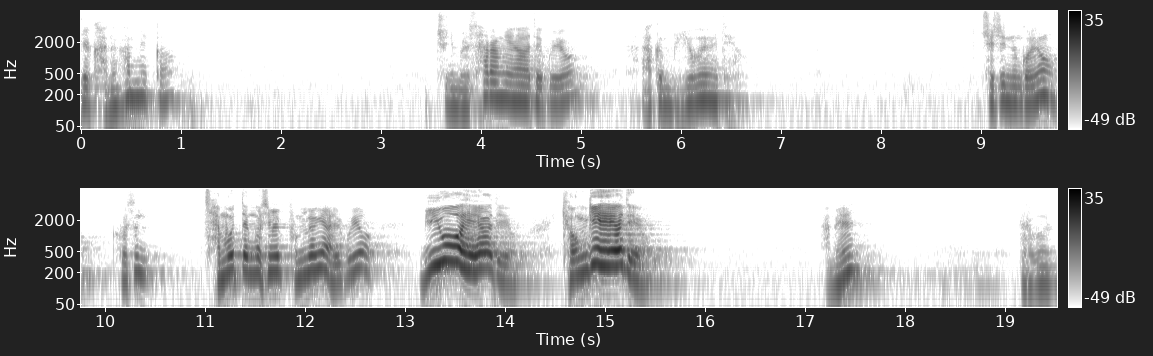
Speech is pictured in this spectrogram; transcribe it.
그게 가능합니까? 주님을 사랑해야 되고요. 악은 미워해야 돼요. 죄 짓는 거요. 그것은 잘못된 것임을 분명히 알고요. 미워해야 돼요. 경계해야 돼요. 아멘. 여러분,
